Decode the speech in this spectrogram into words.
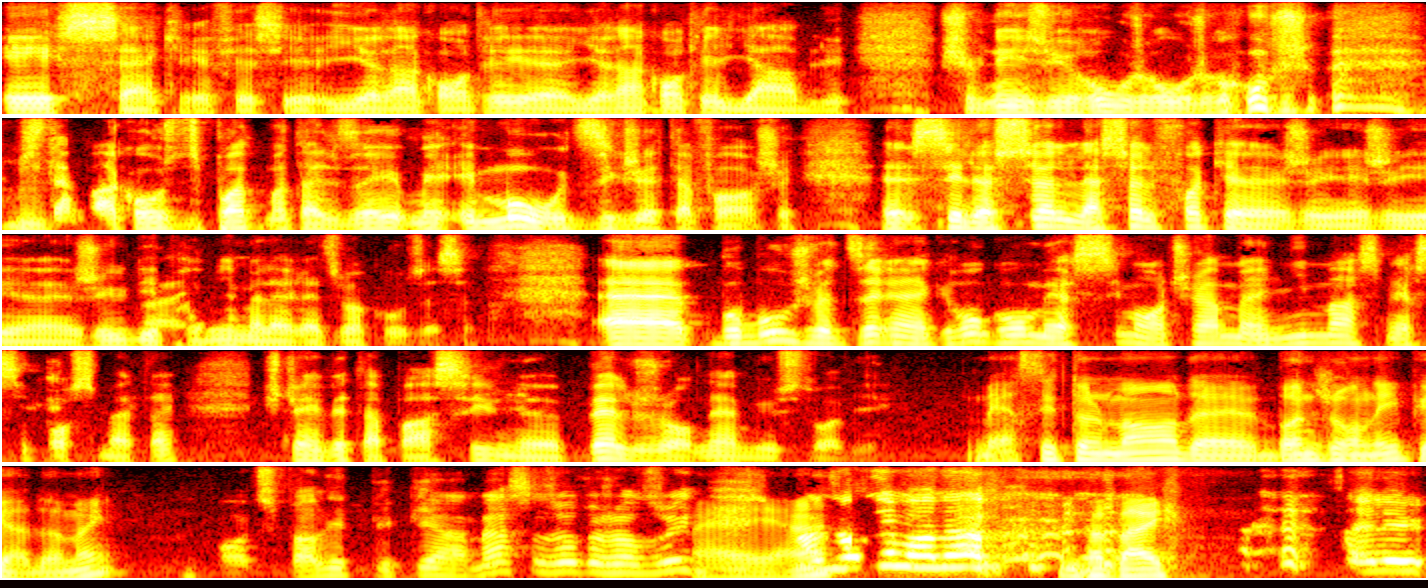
Et sacrifice. Il, il a rencontré, euh, il a rencontré le diable. lui. Je suis venu les yeux rouges, rouges, rouges. Puis C'était pas à cause du pot, moi, te le dire. Mais maudit que j'étais fâché. Euh, C'est le seul, la seule fois que j'ai euh, j'ai eu des problèmes à la radio à cause de ça. Euh, Bobo, je veux te dire un gros, gros merci, mon chum. Un immense merci pour ce matin. Je t'invite à passer une belle journée. Amuse-toi bien. Merci tout le monde. Bonne journée, puis à demain. On tu parler de pipi en masse, nous autres, aujourd'hui? Hey, hein? Bonne journée, mon homme! Bye bye. Salut!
